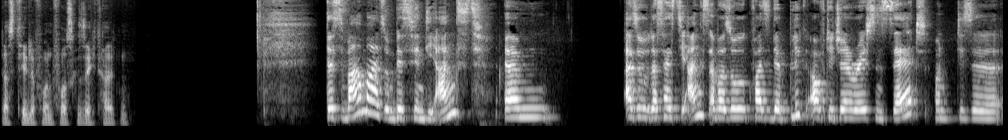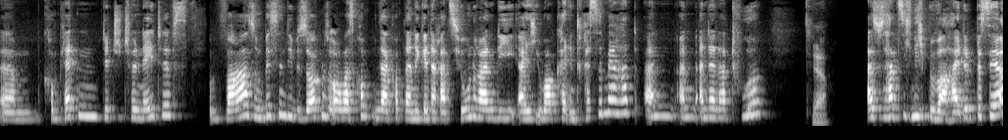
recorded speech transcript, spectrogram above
das Telefon vors Gesicht halten? Das war mal so ein bisschen die Angst. Ähm, also das heißt die Angst, aber so quasi der Blick auf die Generation Z und diese ähm, kompletten Digital Natives war so ein bisschen die Besorgnis, oh, was kommt denn da? Kommt da eine Generation ran, die eigentlich überhaupt kein Interesse mehr hat an, an, an der Natur? Ja. Also es hat sich nicht bewahrheitet bisher.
